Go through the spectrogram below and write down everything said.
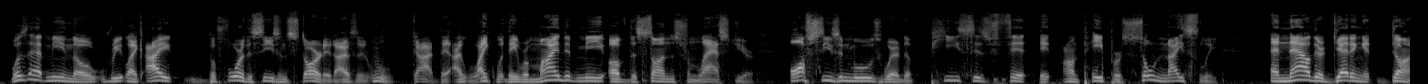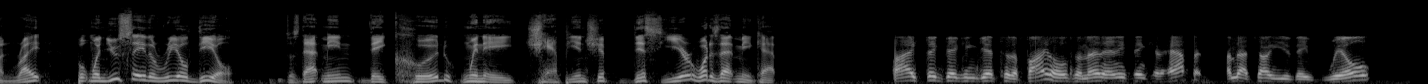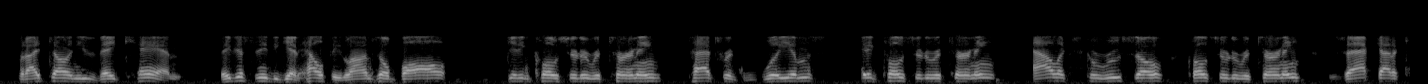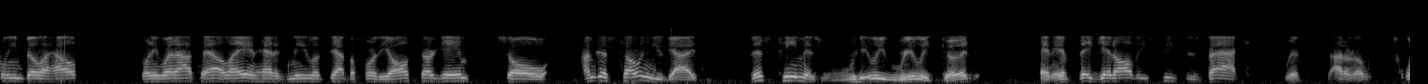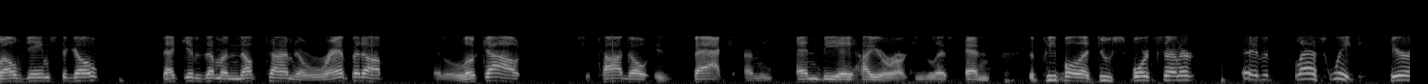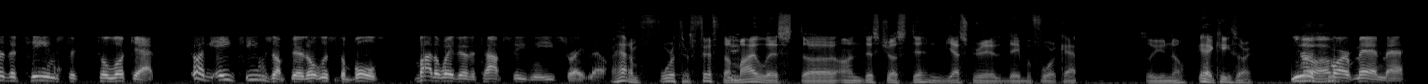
What does that mean, though? Re- like I, before the season started, I said, "Ooh, God, they, I like what they reminded me of the Suns from last year. Off-season moves where the pieces fit it on paper so nicely, and now they're getting it done, right? But when you say the real deal, does that mean they could win a championship this year? What does that mean, Cap? I think they can get to the finals, and then anything can happen. I'm not telling you they will, but I'm telling you they can. They just need to get healthy. Lonzo Ball getting closer to returning. Patrick Williams getting closer to returning. Alex Caruso closer to returning. Zach got a clean bill of health when he went out to L.A. and had his knee looked at before the All Star game. So I'm just telling you guys, this team is really, really good. And if they get all these pieces back with, I don't know, 12 games to go, that gives them enough time to ramp it up and look out. Chicago is back on the NBA hierarchy list. And the people that do Sports Center, hey, last week, here are the teams to, to look at. Like eight teams up there. Don't list the Bulls. By the way, they're the top seed in the East right now. I had them fourth or fifth on my list uh, on this just in yesterday or the day before, Cap. So you know. Go ahead, Keith. Sorry. You're No, a I'm- smart man, Mac.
